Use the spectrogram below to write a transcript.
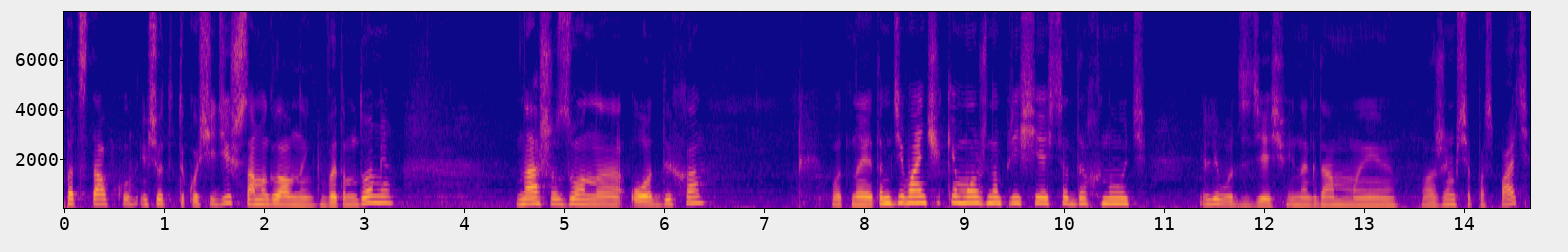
подставку. И все, ты такой сидишь, самый главный в этом доме. Наша зона отдыха. Вот на этом диванчике можно присесть, отдохнуть. Или вот здесь. Иногда мы ложимся поспать.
